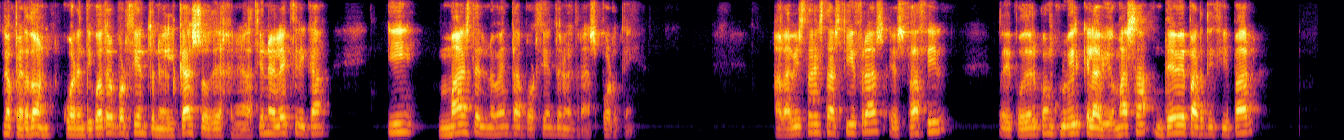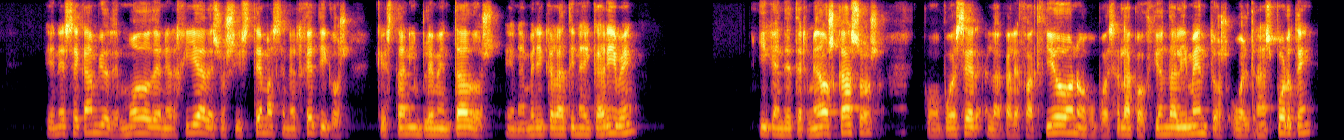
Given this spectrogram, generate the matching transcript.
no, perdón, 44% en el caso de generación eléctrica y más del 90% en el transporte. A la vista de estas cifras es fácil eh, poder concluir que la biomasa debe participar en ese cambio de modo de energía de esos sistemas energéticos que están implementados en América Latina y Caribe y que en determinados casos, como puede ser la calefacción o como puede ser la cocción de alimentos o el transporte,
